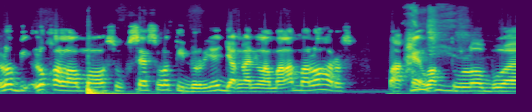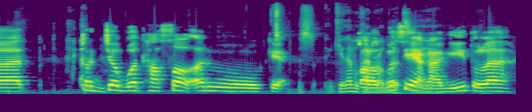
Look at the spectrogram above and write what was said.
lo lo kalau mau sukses lo tidurnya jangan lama-lama lo harus pakai waktu lo buat kerja buat hustle. Aduh kayak kita kalau gue sih ya nggak gitu lah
